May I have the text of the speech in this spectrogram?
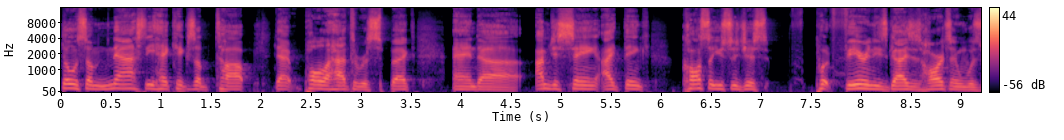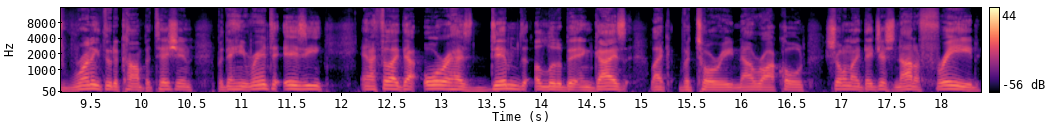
throwing some nasty head kicks up top that Paulo had to respect. And uh, I'm just saying, I think Costa used to just put fear in these guys' hearts and was running through the competition. But then he ran to Izzy, and I feel like that aura has dimmed a little bit. And guys like Vettori, now Rockhold, showing like they're just not afraid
